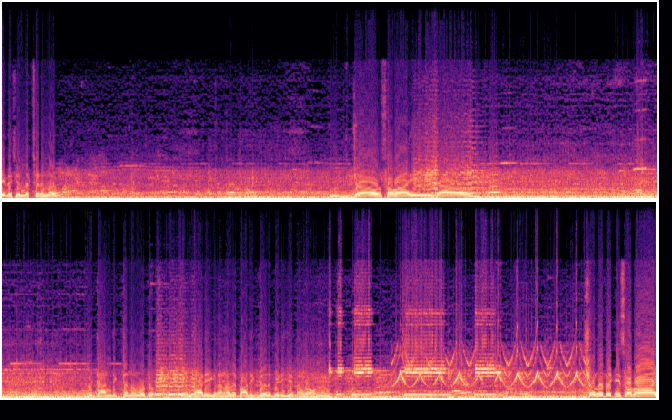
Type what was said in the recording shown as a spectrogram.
কে রে চেল্লাচ্ছে যাও সবাই, যাও। ডান দিকটা নেব তো দাঁড়িয়ে গেলাম, নাহলে বাঁ দিক দিয়ে বেরিয়ে যেতাম কখন। চলো দেখি সবাই।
